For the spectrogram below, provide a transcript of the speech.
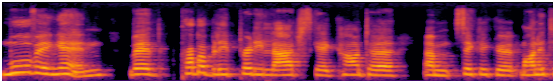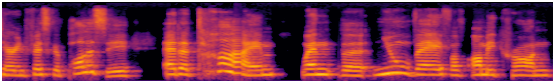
moving in with probably pretty large scale counter um, cyclical monetary and fiscal policy at a time when the new wave of Omicron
